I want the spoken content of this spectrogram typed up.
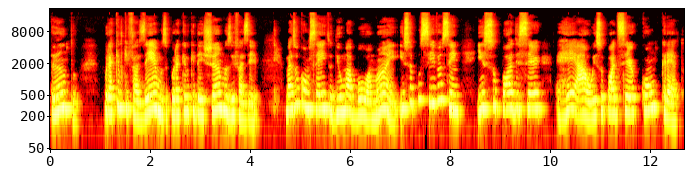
tanto por aquilo que fazemos e por aquilo que deixamos de fazer. Mas o conceito de uma boa mãe, isso é possível sim. Isso pode ser real, isso pode ser concreto.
